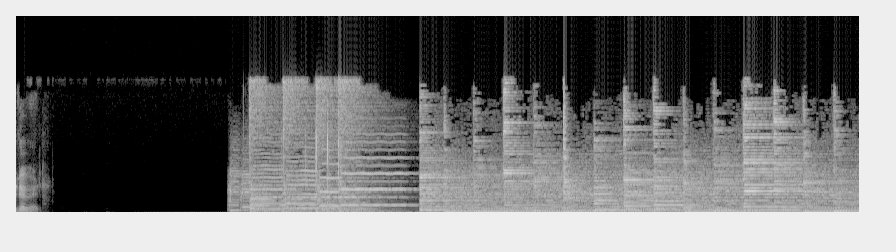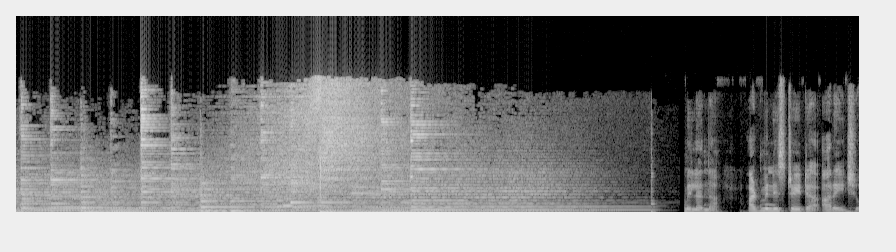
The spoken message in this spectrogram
ഇടവേള. അഡ്മിനിസ്ട്രേറ്റർ അറിയിച്ചു.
